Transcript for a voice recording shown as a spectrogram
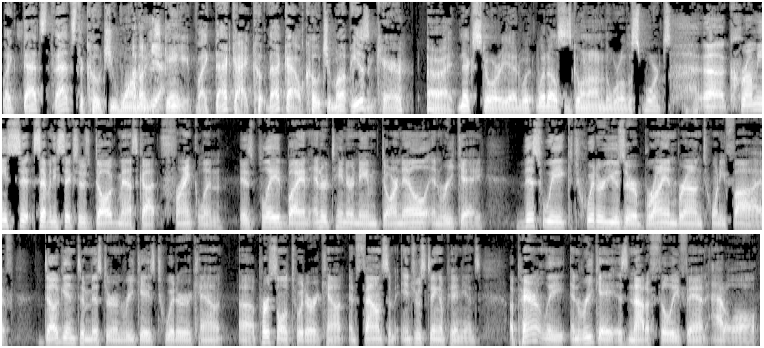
Like that's that's the coach you want oh, in this yeah. game. Like that guy, co- that guy will coach him up. He doesn't care. All right, next story, Ed. What, what else is going on in the world of sports? Uh, crummy 76ers dog mascot Franklin is played by an entertainer named Darnell Enrique. This week, Twitter user Brian Brown 25 dug into Mr. Enrique's Twitter account, uh, personal Twitter account, and found some interesting opinions. Apparently, Enrique is not a Philly fan at all.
